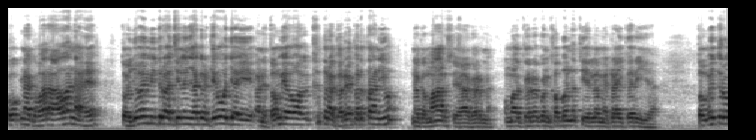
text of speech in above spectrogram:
કોકનાક વારા આવવાના હે. તો જોઈ મિત્રો, આ ચેલેન્જ આગળ કેવો જાય અને તમે આવા ખતરા ઘરે કરતા નહીં ને કે મારશે આ ઘરના. અમારા ઘરે કોઈને ખબર નથી એટલે અમે ટ્રાય કરી તો મિત્રો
